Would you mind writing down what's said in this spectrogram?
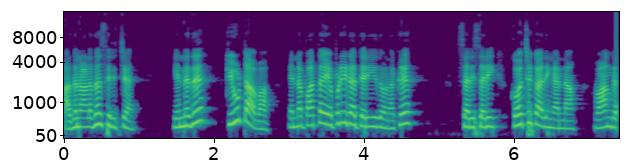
அதனால தான் சிரிச்சேன். என்னது? க்யூட்டாவா என்னை பார்த்தா எப்படிடா தெரியுது உனக்கு? சரி சரி. கோச்சுக்காதீங்க அண்ணா. வாங்க.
